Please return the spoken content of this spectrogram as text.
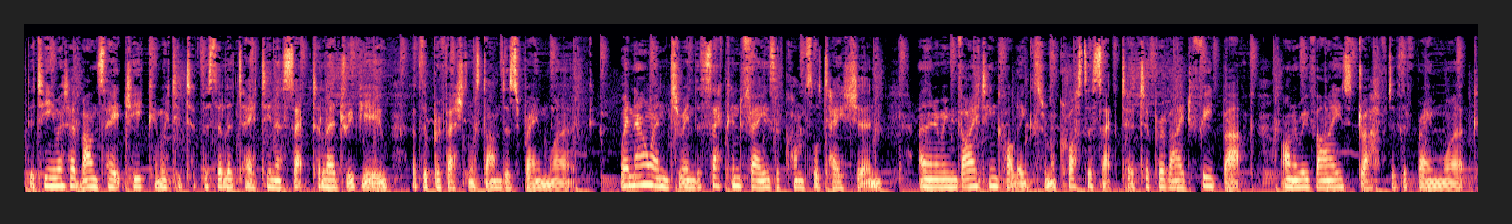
the team at Advance HE committed to facilitating a sector led review of the professional standards framework. We're now entering the second phase of consultation and are inviting colleagues from across the sector to provide feedback on a revised draft of the framework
